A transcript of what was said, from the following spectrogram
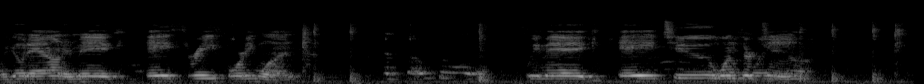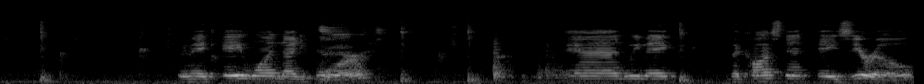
We go down and make a3 41. We make a2 113. We make A194. And we make the constant A0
